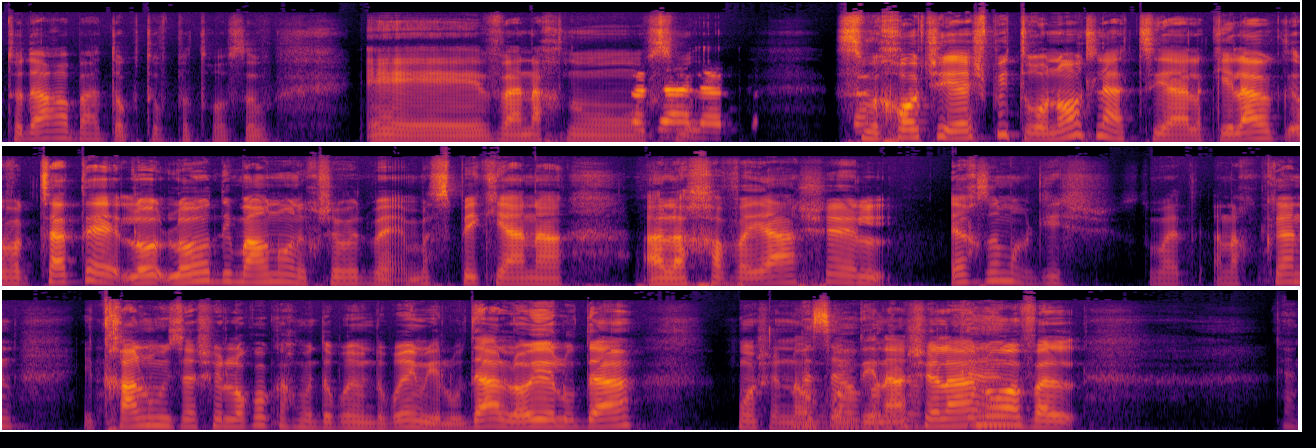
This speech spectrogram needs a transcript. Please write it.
תודה רבה, דוקטור פטרוסוב. ואנחנו... תודה שמ... שמחות שיש פתרונות להציע לקהילה, אבל קצת לא, לא דיברנו, אני חושבת, מספיק, יאנה, על החוויה של איך זה מרגיש זאת אומרת, אנחנו כן התחלנו מזה שלא כל כך מדברים, מדברים ילודה, לא ילודה, כמו שנהוג במדינה שלנו, כן. אבל... כן.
